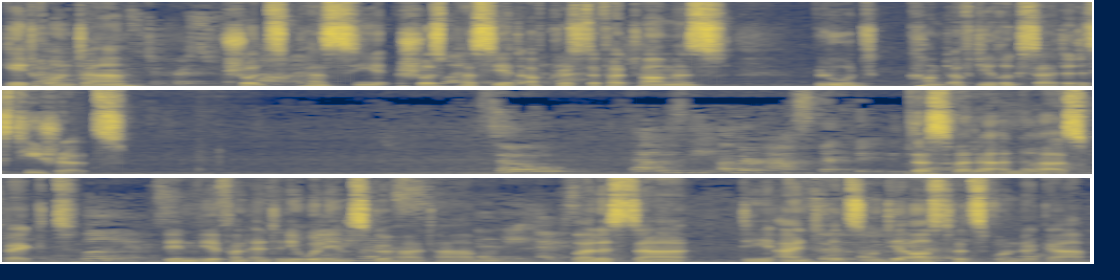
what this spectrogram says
geht runter, passi Schuss passiert auf Christopher Thomas, Blut kommt auf die Rückseite des T-Shirts. Das war der andere Aspekt, den wir von Anthony Williams gehört haben, weil es da die Eintritts- und die Austrittswunde gab.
